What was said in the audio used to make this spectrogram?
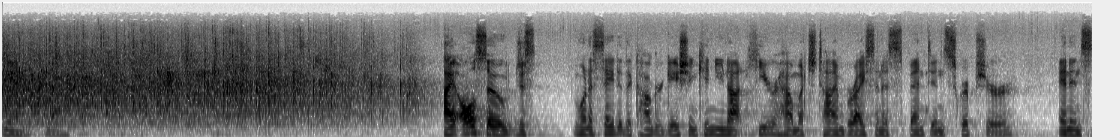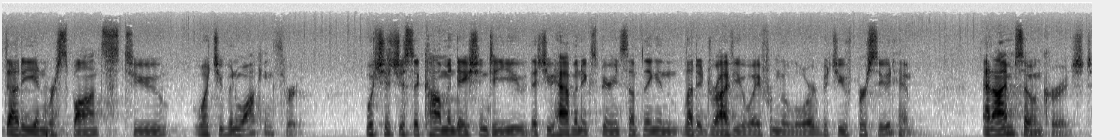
Man, yeah. I also just want to say to the congregation can you not hear how much time Bryson has spent in Scripture and in study in response to what you've been walking through? Which is just a commendation to you that you haven't experienced something and let it drive you away from the Lord, but you've pursued Him. And I'm so encouraged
